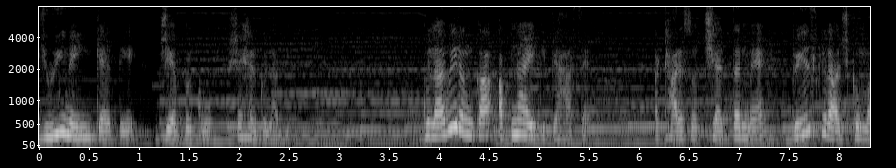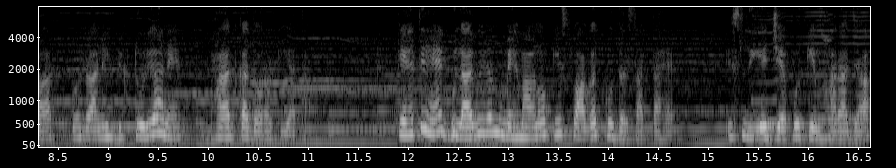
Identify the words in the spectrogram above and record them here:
यू ही नहीं कहते जयपुर को शहर गुलाबी। गुलाबी रंग का अपना एक इतिहास है। 1876 में वेल्स के राजकुमार और रानी विक्टोरिया ने भारत का दौरा किया था। कहते हैं गुलाबी रंग मेहमानों के स्वागत को दर्शाता है। इसलिए जयपुर के महाराजा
